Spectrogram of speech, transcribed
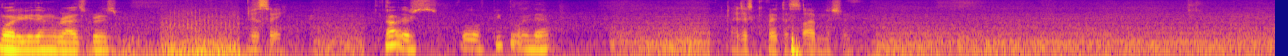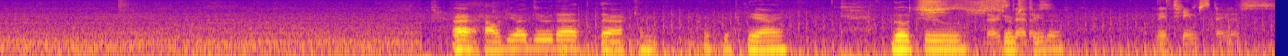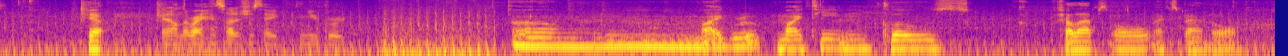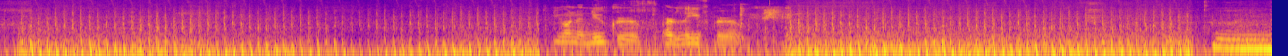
What are you doing, Rise Chris? You'll see. Oh, there's full of people in there. I just completed the side mission. Uh, how do I do that? Uh, can recruit PI. Go to Show status. And then team status. Yeah. And on the right hand side it should say new group. Um, my group, my team, close, collapse all, expand all. You want a new group or leave group? Hmm.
